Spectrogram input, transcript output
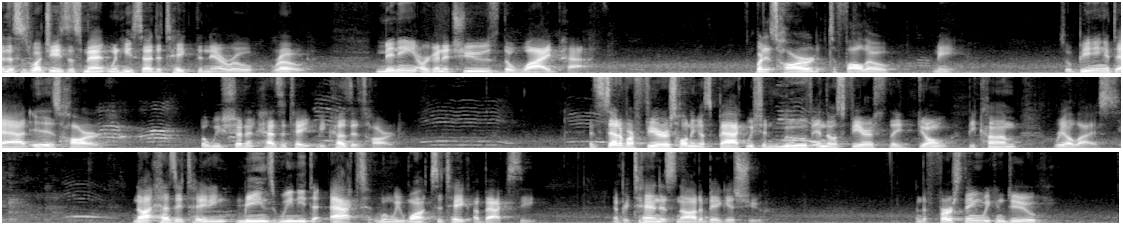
And this is what Jesus meant when he said to take the narrow road. Many are going to choose the wide path, but it's hard to follow me. So being a dad is hard, but we shouldn't hesitate because it's hard. Instead of our fears holding us back, we should move in those fears so they don't become realized. Not hesitating means we need to act when we want to take a back seat and pretend it's not a big issue. And the first thing we can do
